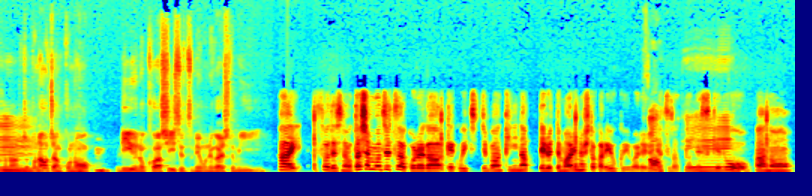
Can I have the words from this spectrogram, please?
かな、うん。ちょっとなおちゃんこのうん理由の詳しい説明お願いしてもいい？はい、そうですね。私も実はこれが結構一番気になってるって周りの人からよく言われるやつだったんですけど、あの、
